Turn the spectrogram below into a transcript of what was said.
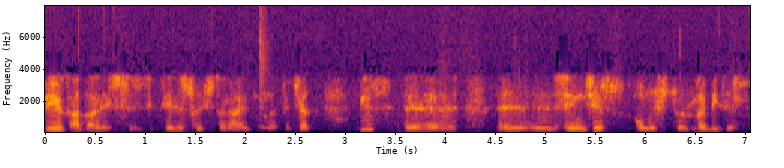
büyük adaletsizlikleri, suçları aydınlatacak bir e, e, zincir oluşturulabilir.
